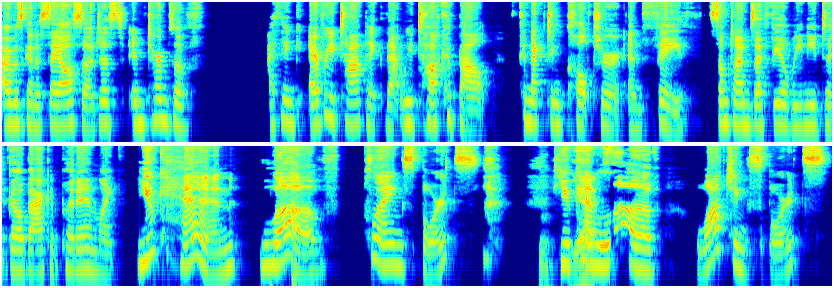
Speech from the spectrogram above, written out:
I was going to say also just in terms of i think every topic that we talk about connecting culture and faith sometimes i feel we need to go back and put in like you can love playing sports. You yes. can love watching sports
